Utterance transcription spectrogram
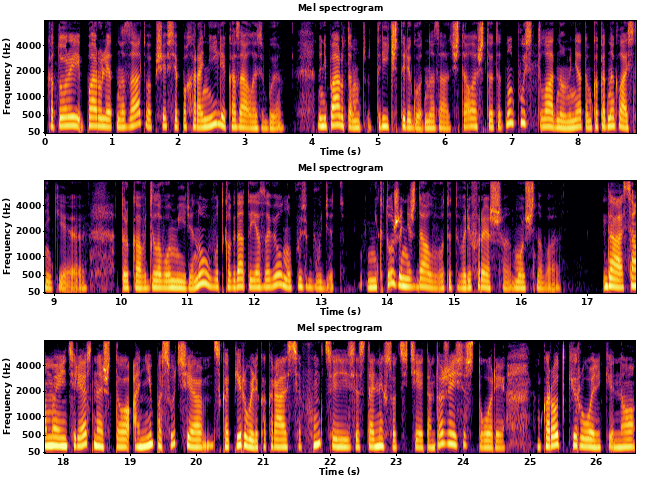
Который пару лет назад вообще все похоронили, казалось бы. Ну, не пару, там, 3-4 года назад. Считала, что это, ну, пусть, ладно, у меня там как одноклассники, только в деловом мире. Ну, вот когда-то я завел, ну, пусть будет. Никто же не ждал вот этого рефреша мощного. Да, самое интересное, что они, по сути, скопировали как раз функции из остальных соцсетей. Там тоже есть истории, там короткие ролики, но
